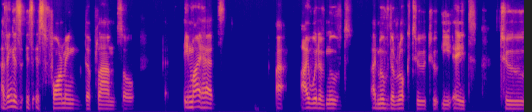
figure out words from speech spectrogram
I think it's, it's it's forming the plan. So in my head, I would have moved I moved the rook to to e8 to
